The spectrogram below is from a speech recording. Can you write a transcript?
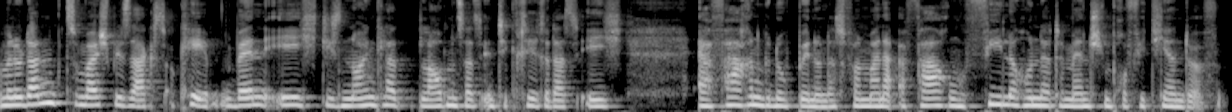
Und wenn du dann zum Beispiel sagst, okay, wenn ich diesen neuen Glaubenssatz integriere, dass ich erfahren genug bin und dass von meiner Erfahrung viele hunderte Menschen profitieren dürfen,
